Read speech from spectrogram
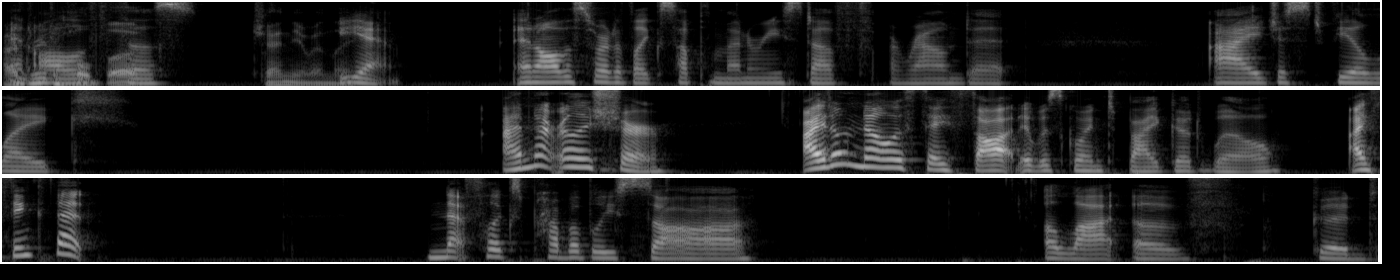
I'd read a whole book, this genuinely. yeah. And all the sort of like supplementary stuff around it. I just feel like I'm not really sure. I don't know if they thought it was going to buy goodwill. I think that Netflix probably saw a lot of good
